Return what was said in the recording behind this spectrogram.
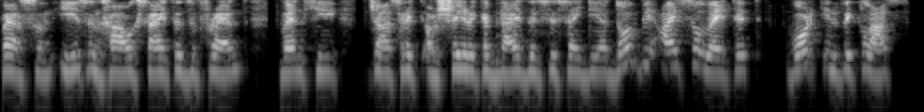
person is, and how excited the friend when he just rec- or she recognizes this idea. Don't be isolated. Work in the class,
